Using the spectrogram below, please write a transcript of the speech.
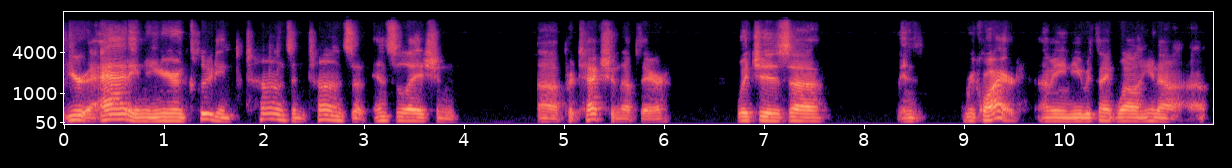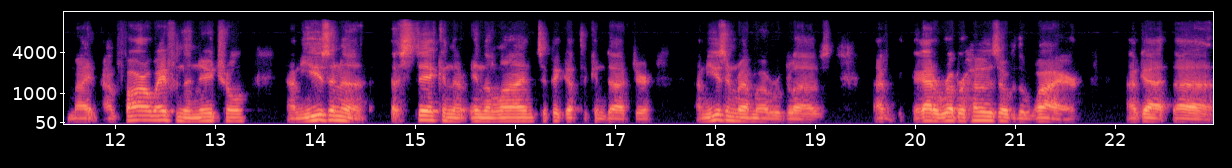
you're adding, and you're including tons and tons of insulation uh, protection up there which is uh, in, required. I mean, you would think, well, you know, uh, my, I'm far away from the neutral. I'm using a, a stick in the in the line to pick up the conductor. I'm using rubber gloves. I've I got a rubber hose over the wire. I've got uh,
